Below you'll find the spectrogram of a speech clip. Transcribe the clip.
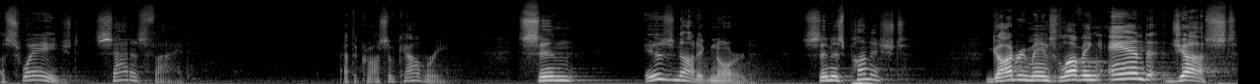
assuaged, satisfied at the cross of Calvary. Sin is not ignored, sin is punished. God remains loving and just.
